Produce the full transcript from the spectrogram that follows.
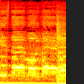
supiste volver.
